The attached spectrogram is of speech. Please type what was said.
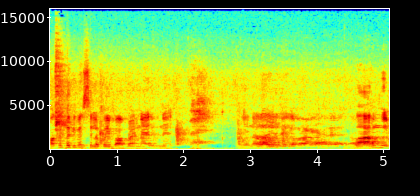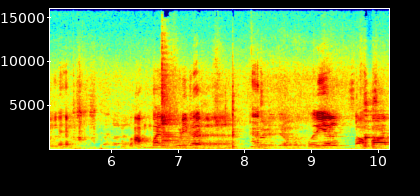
பக்கத்துக்கு மெஸ்ஸில் போய் பார்ப்போம் என்ன இருக்குன்னு. இங்க என்னவோ இருக்கு பாம்பு இல்லை. பாம்பு மாதிரி மூடிதான் பொரியல் சாம்பார்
